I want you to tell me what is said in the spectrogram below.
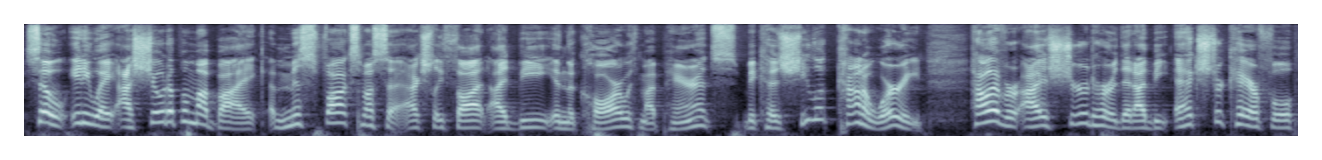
So, anyway, I showed up on my bike. Miss Fox must have actually thought I'd be in the car with my parents because she looked kind of worried. However, I assured her that I'd be extra careful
